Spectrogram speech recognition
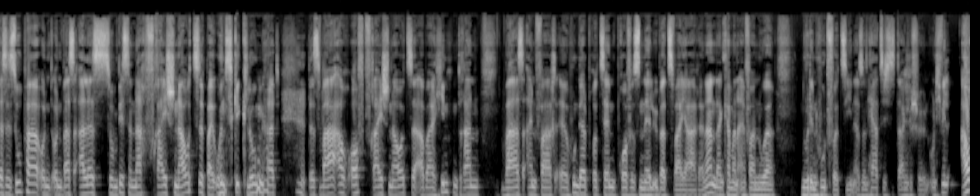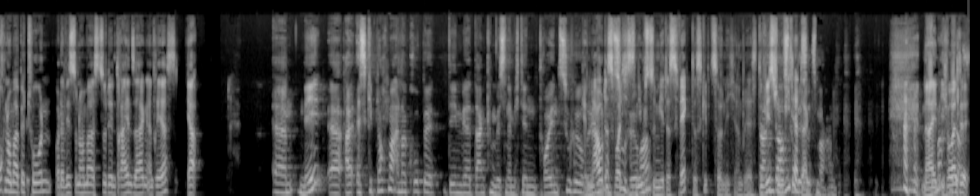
das ist super. Und, und was alles so ein bisschen nach Freischnauze bei uns geklungen hat, das war auch oft Freischnauze, aber hinten dran war es einfach äh, 100% professionell über zwei Jahre. Ne? Und dann kann man einfach nur nur den Hut vorziehen. Also ein herzliches Dankeschön. Und ich will auch nochmal betonen, oder willst du noch mal was zu den dreien sagen, Andreas? Ja, ähm, nee, äh, es gibt noch mal eine Gruppe, denen wir danken müssen, nämlich den treuen Zuhörern. Genau, das wollte ich. Jetzt nimmst du mir das weg. Das gibt's doch nicht, Andreas. Du Dann willst schon wieder danken. Nein, ich wollte,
